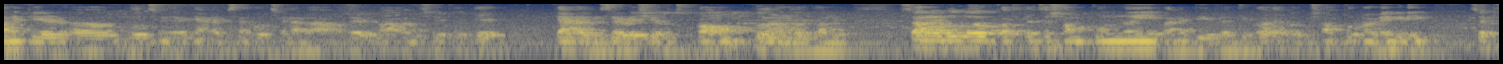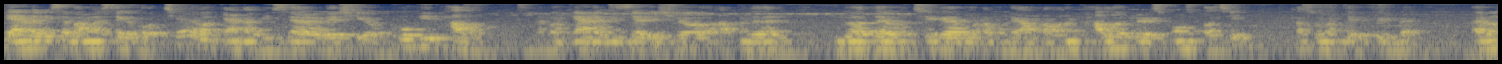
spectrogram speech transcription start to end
অনেকের বলছেন যে ক্যানাডা ভিসা হচ্ছে না বা আমাদের বাংলাদেশের থেকে ক্যানাডা ভিসা রেশিও হচ্ছে কম তুলনামূলকভাবে। সো আমি বলব কথাটা হচ্ছে সম্পূর্ণই মানে বিভ্রান্তিকর এবং সম্পূর্ণ negative so Canada visa Bangladesh থেকে হচ্ছে এবং ক্যানাডা ভিসার রেশিও খুবই ভালো। এবং ক্যানাডা ভিসার রেশিও আপনাদের দোয়াতে হচ্ছে গিয়ে মোটামুটি আমরা অনেক ভালো একটা রেসপন্স পাচ্ছি কাস্টমার থেকে ফিডব্যাক এবং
